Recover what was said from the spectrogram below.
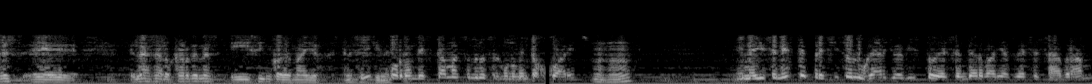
Es eh, Lázaro Cárdenas y 5 de mayo, en esa ¿sí? esquina. por donde está más o menos el monumento a Juárez, y me dice, en este preciso lugar yo he visto descender varias veces a Abraham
